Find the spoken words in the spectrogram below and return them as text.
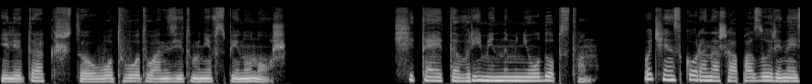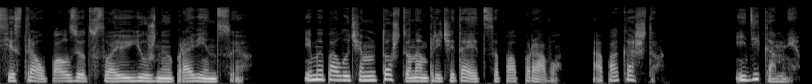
«Или так, что вот-вот вонзит мне в спину нож». «Считай это временным неудобством. Очень скоро наша опозоренная сестра уползет в свою южную провинцию, и мы получим то, что нам причитается по праву. А пока что иди ко мне».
